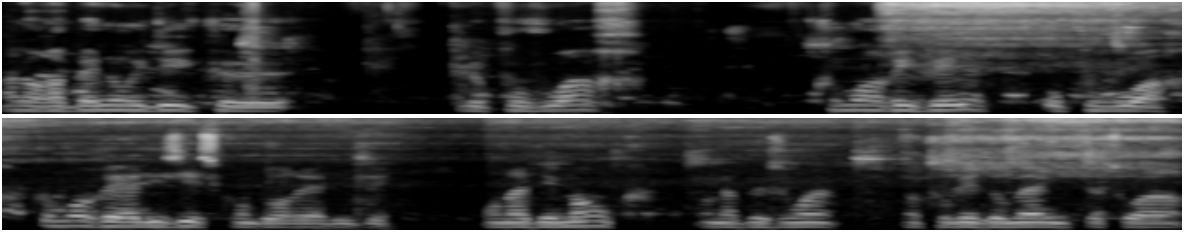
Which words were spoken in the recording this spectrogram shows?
Alors, Abenou, il dit que le pouvoir, comment arriver au pouvoir, comment réaliser ce qu'on doit réaliser? On a des manques, on a besoin dans tous les domaines, que ce soit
